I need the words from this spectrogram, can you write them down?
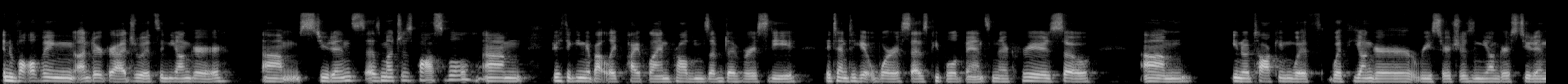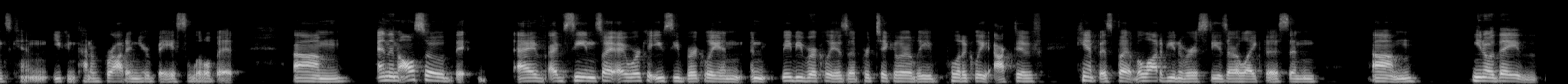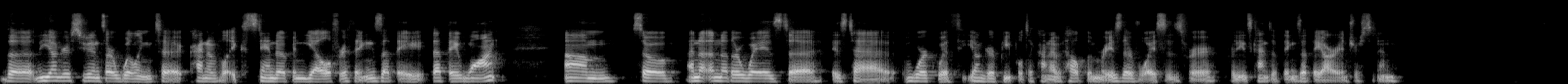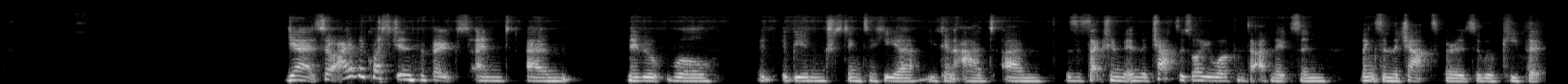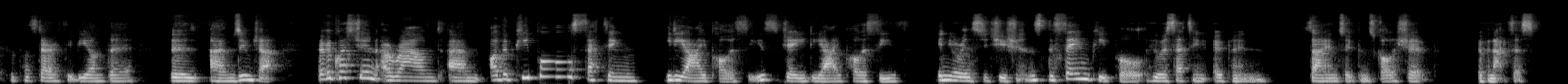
involving undergraduates and younger um, students as much as possible. Um, if you're thinking about like pipeline problems of diversity, they tend to get worse as people advance in their careers. So, um, you know, talking with with younger researchers and younger students can you can kind of broaden your base a little bit. Um, and then also, I've I've seen. So I, I work at UC Berkeley, and and maybe Berkeley is a particularly politically active campus, but a lot of universities are like this, and um, you know they the the younger students are willing to kind of like stand up and yell for things that they that they want. Um, so an- another way is to is to work with younger people to kind of help them raise their voices for for these kinds of things that they are interested in. Yeah so i have a question for folks and um, maybe we'll it, would be interesting to hear you can add um, there's a section in the chat as well you're welcome to add notes and links in the chat for so we'll keep it for posterity beyond the, the um, Zoom chat. I have a question around um, are the people setting EDI policies, JEDI policies in your institutions the same people who are setting open science, open scholarship, open access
